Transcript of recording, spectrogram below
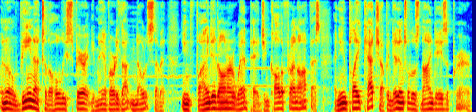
a novena to the Holy Spirit. You may have already gotten notice of it. You can find it on our webpage. Can call the front office and you can play catch up and get into those nine days of prayer.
